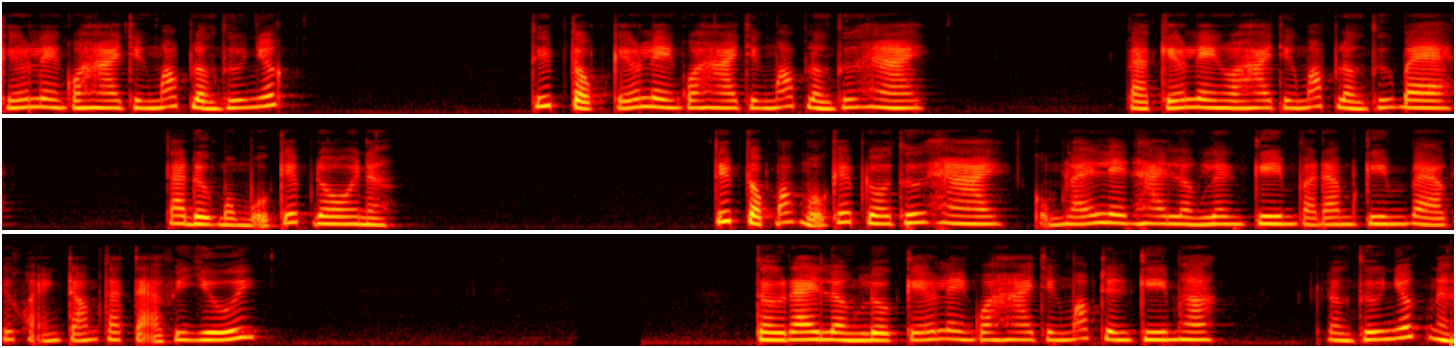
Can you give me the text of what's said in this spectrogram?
Kéo len qua hai chân móc lần thứ nhất. Tiếp tục kéo len qua hai chân móc lần thứ hai. Và kéo len qua hai chân móc lần thứ ba ta được một mũi kép đôi nè. Tiếp tục móc mũi kép đôi thứ hai, cũng lấy lên hai lần lên kim và đâm kim vào cái khoảng trống ta tạo phía dưới. Từ đây lần lượt kéo lên qua hai chân móc trên kim ha. Lần thứ nhất nè,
